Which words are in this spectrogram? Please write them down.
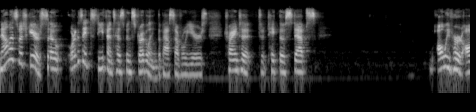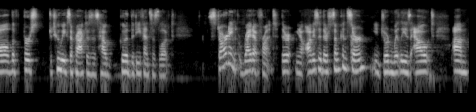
Now let's switch gears. So Oregon State's defense has been struggling the past several years, trying to, to take those steps. All we've heard all the first two weeks of practice is how good the defense has looked. Starting right up front, there, you know, obviously there's some concern. Jordan Whittley is out. Um,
